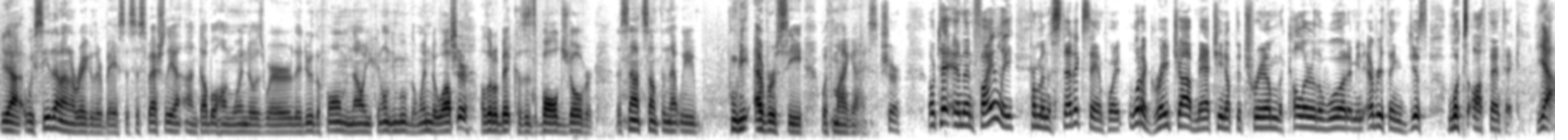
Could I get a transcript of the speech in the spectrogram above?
Yeah, we see that on a regular basis, especially on double hung windows where they do the foam and now you can only move the window up sure. a little bit because it's bulged over. It's not something that we we ever see with my guys. Sure. Okay, and then finally, from an aesthetic standpoint, what a great job matching up the trim, the color of the wood. I mean, everything just looks authentic. Yeah,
